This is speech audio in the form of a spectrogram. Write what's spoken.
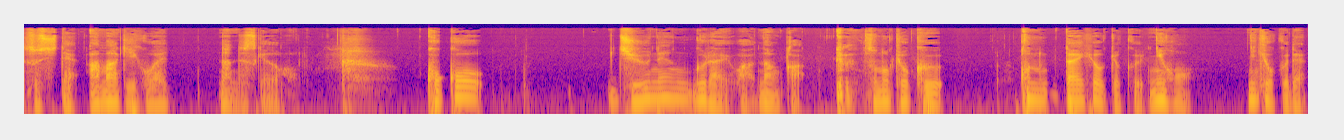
そして天城越えなんですけども、ここ10年ぐらいはなんか、その曲、この代表曲2本、2曲で、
